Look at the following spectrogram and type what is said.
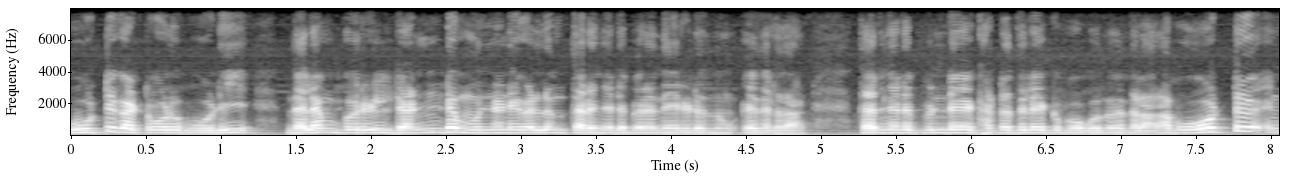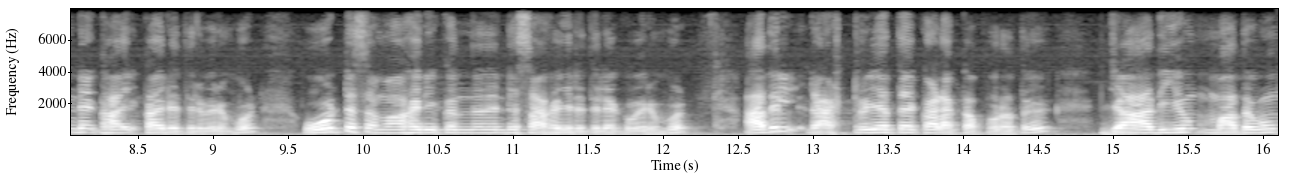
കൂട്ടുകെട്ടോടുകൂടി നിലമ്പൂരിൽ രണ്ട് മുന്നണികളിലും തെരഞ്ഞെടുപ്പിനെ നേരിടുന്നു എന്നുള്ളതാണ്. തെരഞ്ഞെടുപ്പിന്റെ ഘട്ടത്തിലേക്ക് പോകുന്നു എന്നുള്ളതാണ്. അപ്പോൾ വോട്ടിന്റെ കാര്യത്തിൽ വരുമ്പോൾ വോട്ട് സമാഹരിക്കുന്നതിന്റെ സാഹചര്യത്തിലേക്ക് വരുമ്പോൾ അതിൽ രാഷ്ട്രീയത്തെക്കാളൊക്കെ അപ്പുറത്ത് ജാതിയും മതവും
